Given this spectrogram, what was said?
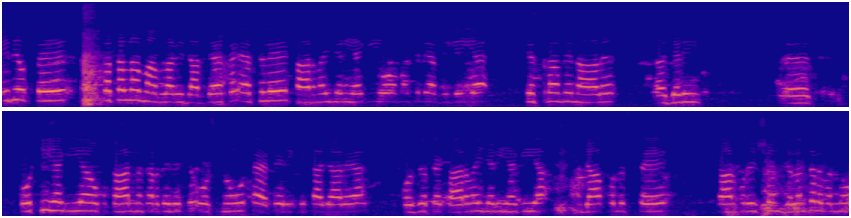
ਇਹਦੇ ਉੱਤੇ ਕਤਲ ਦਾ ਮਾਮਲਾ ਵੀ ਦਰਜ ਹੈ। ਤੇ ਇਸ ਵੇਲੇ ਕਾਰਵਾਈ ਜਿਹੜੀ ਹੈਗੀ, ਉਹ ਅਮਲ 'ਚ ਲਿਆਂਦੀ ਗਈ ਹੈ। ਇਸ ਤਰ੍ਹਾਂ ਦੇ ਨਾਲ ਜਿਹੜੀ ਕੋਠੀ ਹੈਗੀ ਆ ਉਪਕਾਰ ਨਗਰ ਦੇ ਵਿੱਚ ਉਸ ਨੂੰ ਢਹਿ ਢੇਰੀ ਕੀਤਾ ਜਾ ਰਿਹਾ। ਉਸ ਦੇ ਉੱਤੇ ਕਾਰਵਾਈ ਜਿਹੜੀ ਹੈਗੀ ਆ, ਪੰਜਾਬ ਪੁਲਿਸ ਤੇ ਕਾਰਪੋਰੇਸ਼ਨ ਜਲੰਧਰ ਵੱਲੋਂ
